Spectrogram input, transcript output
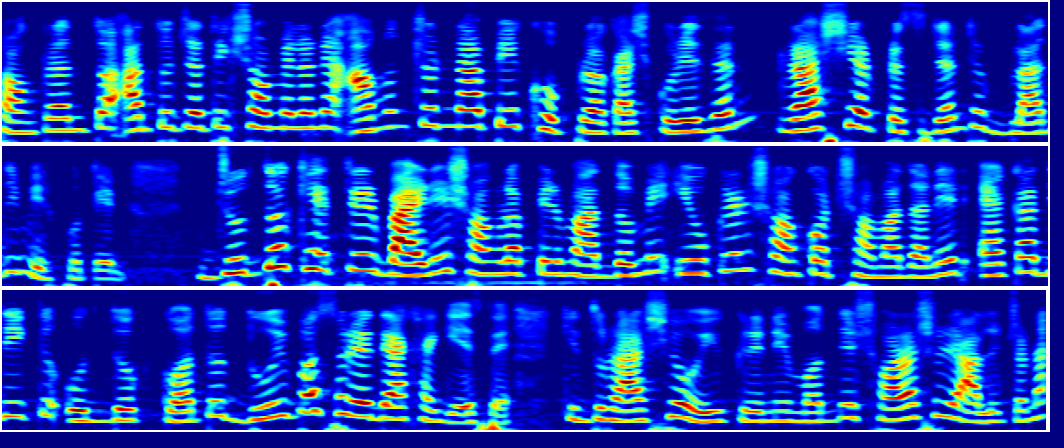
সংক্রান্ত আন্তর্জাতিক সম্মেলনে আমন্ত্রণ না পেয়ে ক্ষোভ প্রকাশ করেছেন রাশিয়ার প্রেসিডেন্ট ভ্লাদিমির পুতিন। যুদ্ধক্ষেত্রের বাইরে সংলাপের মাধ্যমে ইউক্রেন সংকট সমাধানের একাধিক উদ্যোগ গত দুই বছরে দেখা গিয়েছে, কিন্তু রাশিয়া ও ইউক্রেনের মধ্যে সরাসরি আলোচনা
